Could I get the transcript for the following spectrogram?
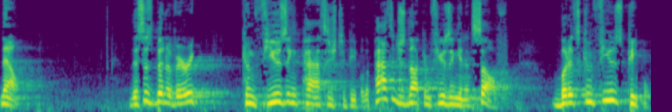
Now, this has been a very confusing passage to people. The passage is not confusing in itself, but it's confused people,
